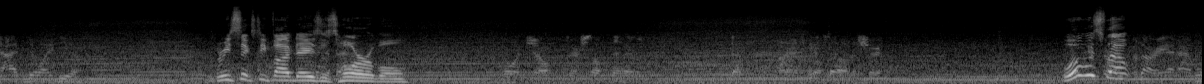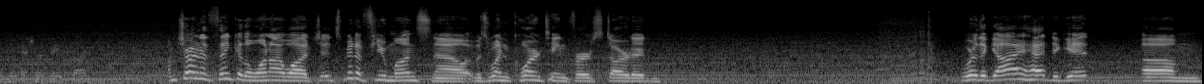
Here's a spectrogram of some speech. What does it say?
I have no idea. 365 days is horrible. What was that? I'm trying to think of the one I watched. It's been a few months now. It was when quarantine first started. Where the guy had to get um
